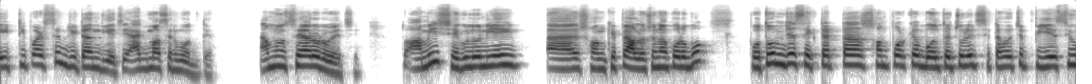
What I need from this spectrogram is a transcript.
এইট্টি পার্সেন্ট রিটার্ন দিয়েছে এক মাসের মধ্যে। এমন শেয়ারও রয়েছে। তো আমি সেগুলো নিয়েই সংক্ষেপে আলোচনা করব। প্রথম যে সেক্টরটা সম্পর্কে বলতে চলেছি সেটা হচ্ছে পিএসইউ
